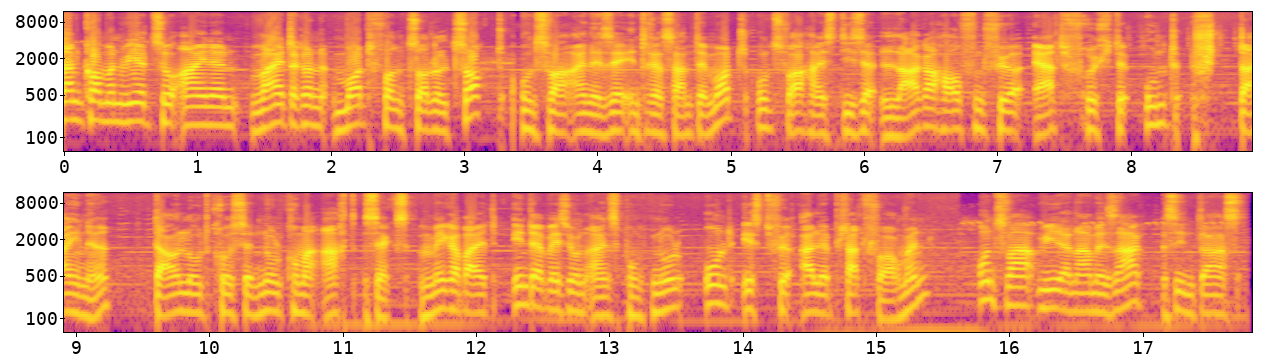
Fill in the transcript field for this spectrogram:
Dann kommen wir zu einem weiteren Mod von Zoddel Zockt und zwar eine sehr interessante Mod und zwar heißt diese Lagerhaufen für Erdfrüchte und Steine. Downloadgröße 0,86 MB in der Version 1.0 und ist für alle Plattformen. Und zwar, wie der Name sagt, sind das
